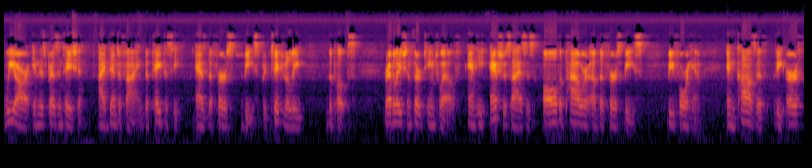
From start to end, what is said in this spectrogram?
We are in this presentation identifying the papacy as the first beast, particularly the popes. Revelation 13:12, and he exercises all the power of the first beast before him, and causeth the earth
